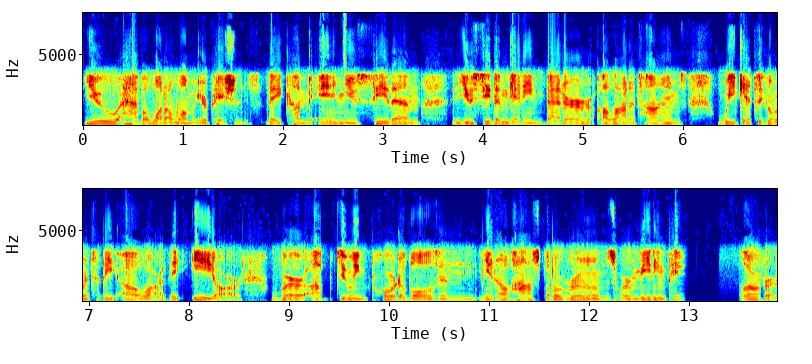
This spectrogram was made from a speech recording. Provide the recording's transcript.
you have a one-on-one with your patients. They come in, you see them, you see them getting better a lot of times. We get to go into the OR, the ER. We're up doing portables in, you know, hospital rooms. We're meeting patients over.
